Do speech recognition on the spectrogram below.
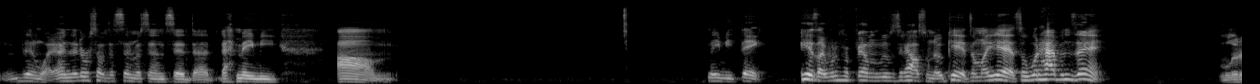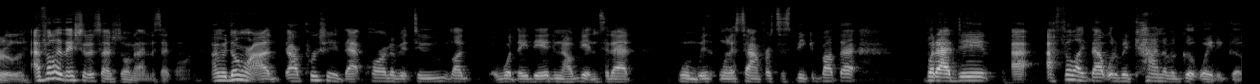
then what? And then there was something Cinnamon said that that made me um made me think. He's like, what if a family moves to the house with no kids? I'm like, yeah, so what happens then? Literally. I feel like they should have touched on that in the second one. I mean, don't worry, I, I appreciate that part of it too, like what they did, and I'll get into that when we, when it's time for us to speak about that. But I did, I, I feel like that would have been kind of a good way to go,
